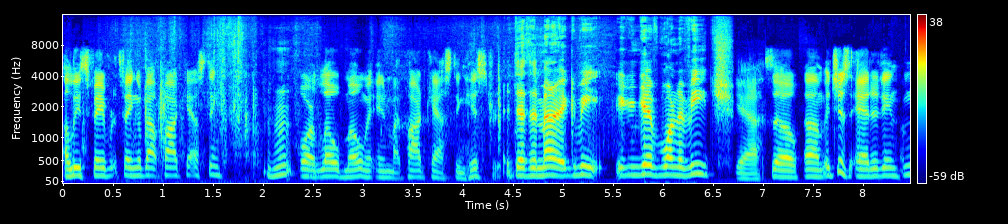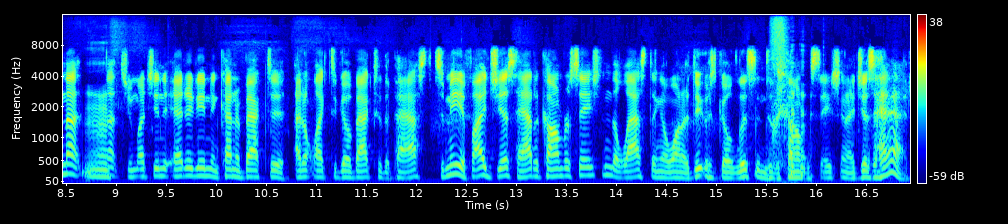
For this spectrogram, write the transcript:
A least favorite thing about podcasting, Mm-hmm. or a low moment in my podcasting history. It doesn't matter. It could be. You can give one of each. Yeah. So um, it's just editing. I'm not Mm. not too much into editing and kind of back to. I don't like to go back to the past. To me, if I just had a conversation, the last thing I want to do is go listen to the conversation I just had.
